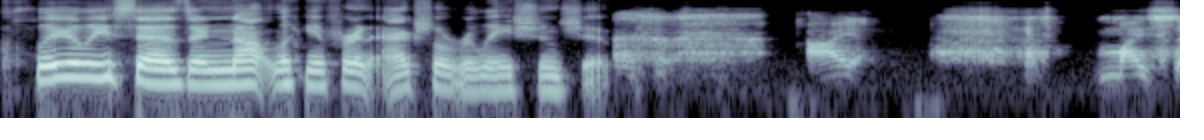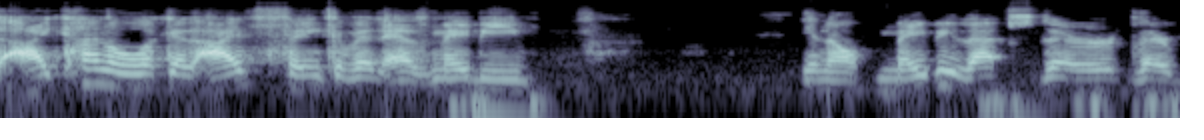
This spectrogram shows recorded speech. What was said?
clearly says they're not looking for an actual relationship. I my I kind of look at I think of it as maybe you know maybe that's their their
